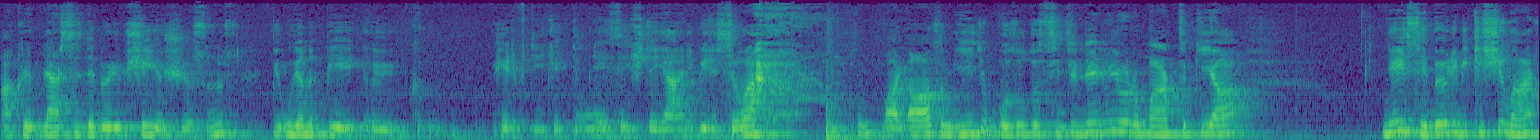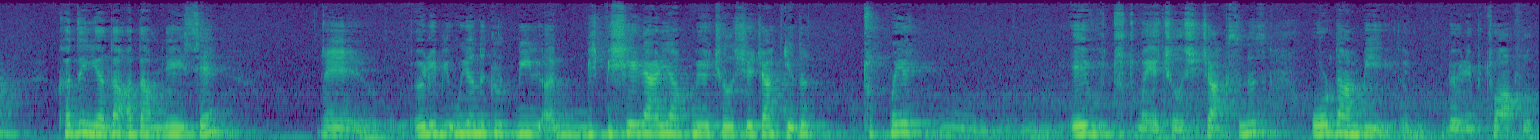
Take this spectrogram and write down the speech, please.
Akrepler siz de böyle bir şey yaşıyorsunuz. Bir uyanık bir e, herif diyecektim. Neyse işte yani birisi var. Vay ağzım iyice bozuldu. Sinirleniyorum artık ya. Neyse böyle bir kişi var. Kadın ya da adam neyse. Ee, öyle bir uyanıklık bir, bir bir şeyler yapmaya çalışacak ya da tutmaya ev tutmaya çalışacaksınız. Oradan bir böyle bir tuhaflık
